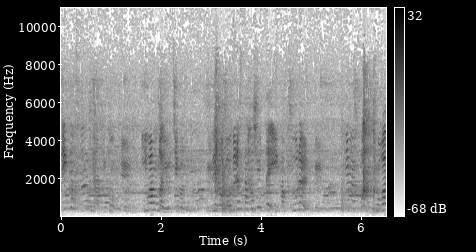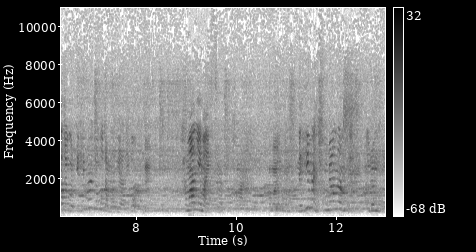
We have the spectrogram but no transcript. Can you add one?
땡겨 쓰는 게 아니고 예, 이완과 유지거든요. 그래서 어드레스 하실 때 이 각도를 네, 힘을 꽉 줘가지고 이렇게 힘을 주고 잡는 게 아니고 네. 가만히만 있으면 돼요. 가만히. 가만히만. 근데 힘을 주면은 이런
